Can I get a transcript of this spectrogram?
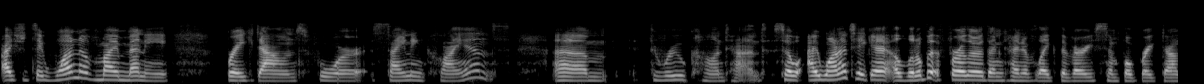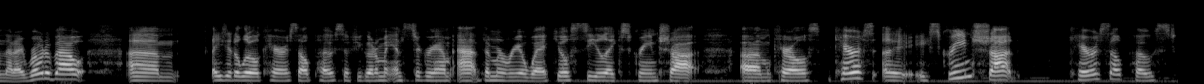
I should say, one of my many breakdowns for signing clients. Um, through content. So I want to take it a little bit further than kind of like the very simple breakdown that I wrote about. Um, I did a little carousel post. So if you go to my Instagram at the Maria Wick, you'll see like screenshot um, carols, carousel, a, a screenshot carousel post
